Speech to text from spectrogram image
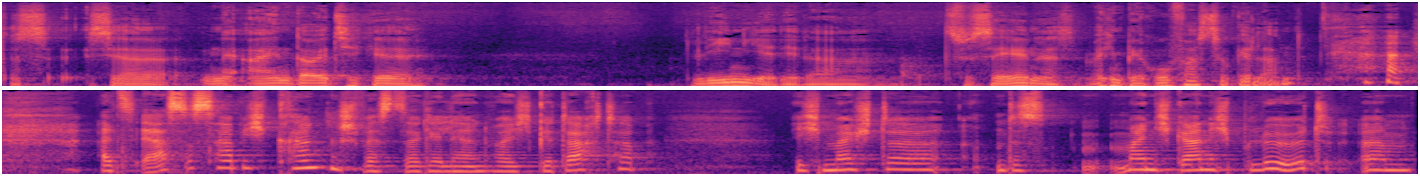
das ist ja eine eindeutige Linie, die da zu sehen ist. Welchen Beruf hast du gelernt? Als erstes habe ich Krankenschwester gelernt, weil ich gedacht habe, ich möchte, und das meine ich gar nicht blöd, ähm,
